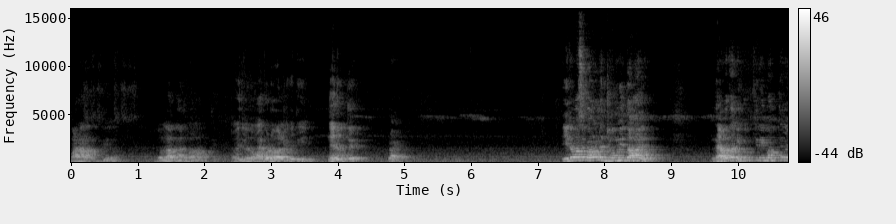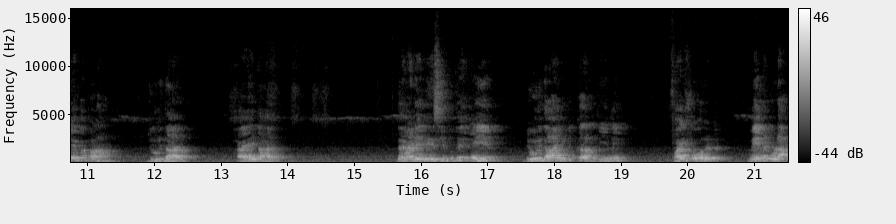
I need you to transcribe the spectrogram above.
50ක් තියෙනවා. 12 ගන්න 50ක් තියෙනවා. ඔය විදිහට තමයි ගොඩවල් ටික තියෙන්නේ. නේද පුතේ? Right. ඊට පස්සේ බලන්න ජූනි 10 නැවත නිකුත් කිරීමක් තියෙනවා ඒක 50 ජූනි 10 6යි 10 දැන් වැඩි ලේසි පුතේ. ඇයි? ජූනි 10 නිකුත් කරන්න තියෙන්නේ 5 වලට. මේන්න ගොඩක්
